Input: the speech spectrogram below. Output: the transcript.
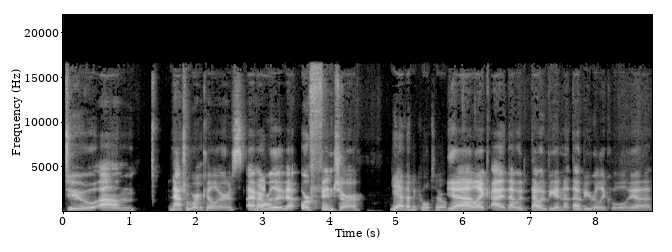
do um Natural Born Killers. I, I really that or Fincher. Yeah, that'd be cool too. Yeah, like I that would that would be a that would be really cool. Yeah.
